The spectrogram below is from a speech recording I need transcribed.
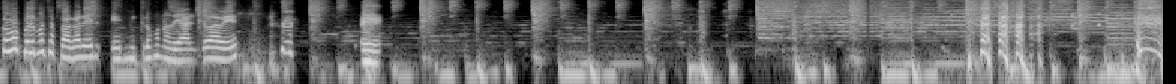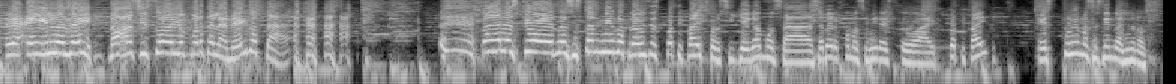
¿Cómo podemos apagar el, el micrófono de Aldo? A ver. Eh, y los de ahí, no, sí estuvo bien fuerte la anécdota. Para los que nos están viendo a través de Spotify, por si llegamos a saber cómo subir esto a Spotify, estuvimos haciendo algunos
